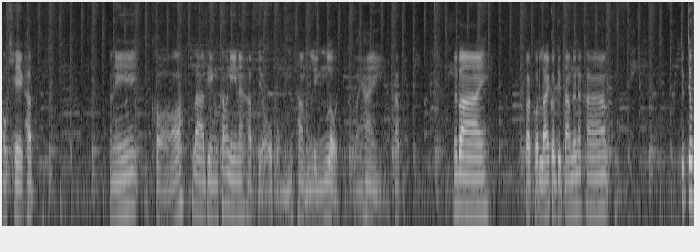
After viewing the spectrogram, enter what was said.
โอเคครับ วันนี้ขอลาเพียงเท่านี้นะครับ เดี๋ยวผมทำลิงก์โหลดไว้ให้ครับ บ๊ายบาย ฝากกดไลค์ กดติดตามด้วยนะครับ จุ๊บจุ๊บ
